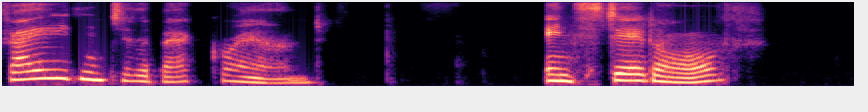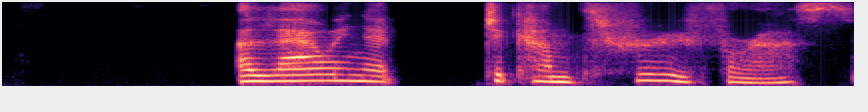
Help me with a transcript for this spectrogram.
fade into the background instead of allowing it to come through for us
